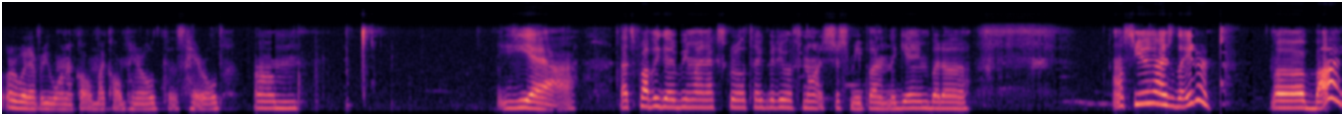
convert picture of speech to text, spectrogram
Or whatever you want to call him. I call him Harold because Harold. Um yeah that's probably going to be my next Gorilla Tag video. If not, it's just me playing the game. But, uh, I'll see you guys later. Uh, bye.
